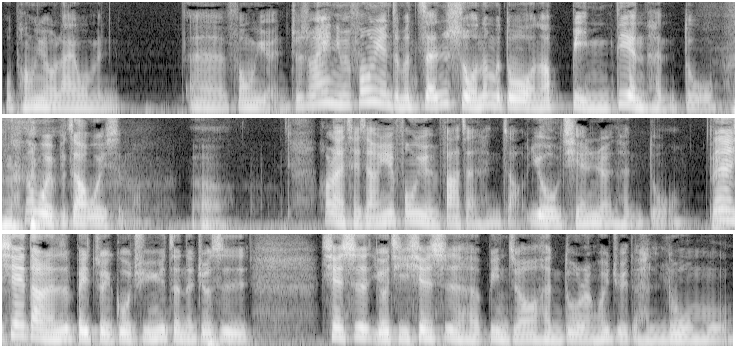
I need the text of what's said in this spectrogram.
我朋友来我们呃丰原，就说：“哎，你们丰原怎么诊所那么多？然后饼店很多。”那我也不知道为什么。啊，后来才知道，因为丰原发展很早，有钱人很多。但是现在当然是被追过去，因为真的就是县市，尤其县市合并之后，很多人会觉得很落寞。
